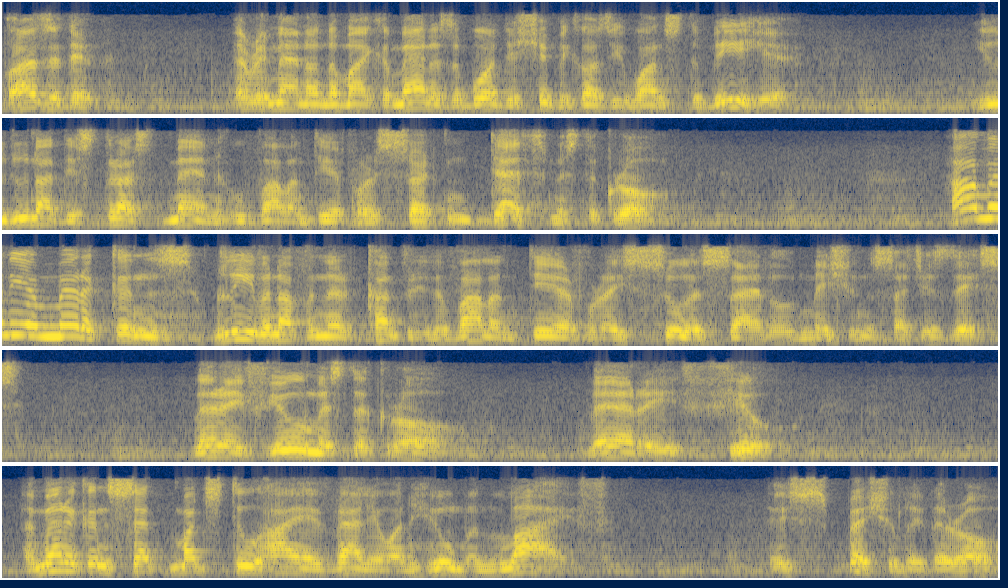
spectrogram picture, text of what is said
Positive. Every man under my command is aboard the ship because he wants to be here. You do not distrust men who volunteer for a certain death, Mr. Kroll. How many Americans believe enough in their country to volunteer for a suicidal mission such as this? Very few, Mr. Kroll. Very few. Americans set much too high a value on human life, especially their own.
